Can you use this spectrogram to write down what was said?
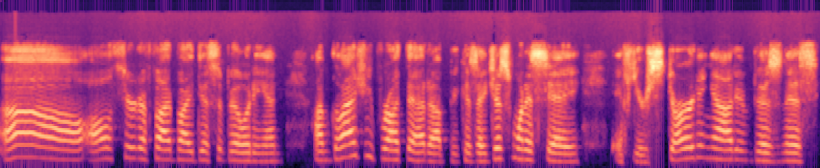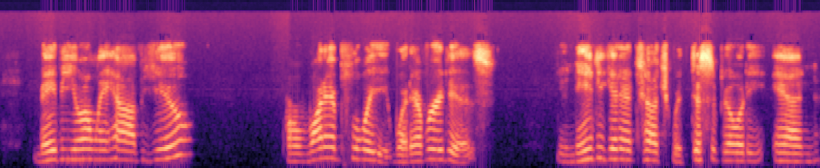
Oh, all certified by disability. And I'm glad you brought that up because I just want to say if you're starting out in business, maybe you only have you or one employee, whatever it is, you need to get in touch with Disability In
